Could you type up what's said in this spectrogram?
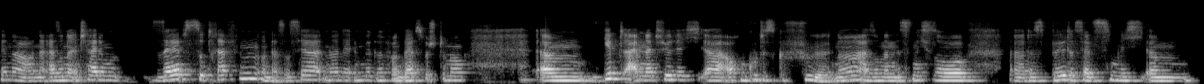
Genau, ne, also eine Entscheidung selbst zu treffen, und das ist ja ne, der Inbegriff von Selbstbestimmung, ähm, gibt einem natürlich äh, auch ein gutes Gefühl. Ne? Also man ist nicht so, äh, das Bild ist jetzt ziemlich ähm,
